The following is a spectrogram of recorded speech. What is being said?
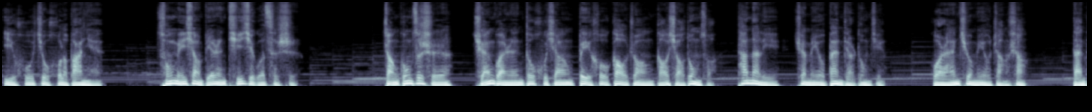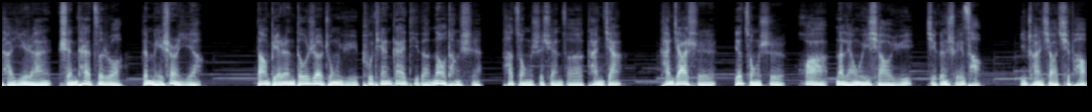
一呼就呼了八年，从没向别人提起过此事。涨工资时，全馆人都互相背后告状搞小动作，他那里却没有半点动静，果然就没有涨上，但他依然神态自若，跟没事儿一样。当别人都热衷于铺天盖地的闹腾时，他总是选择看家。看家时，也总是画那两尾小鱼、几根水草、一串小气泡。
